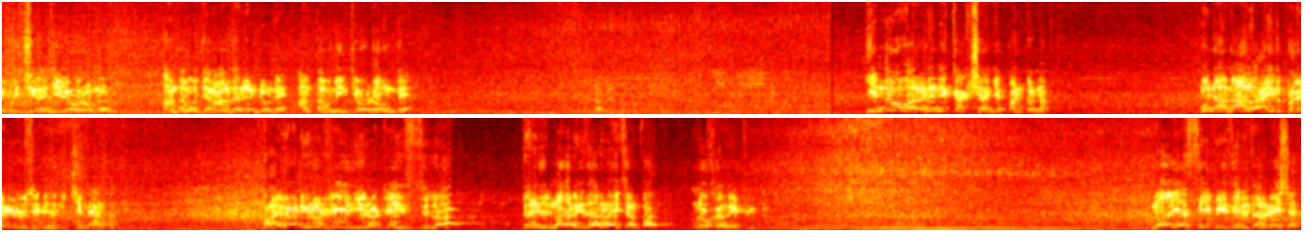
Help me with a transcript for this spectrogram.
ఇప్పుడు చిరంజీవి ఎవరు ఉన్నారు. అంతముందు జనార్దన్ రెడ్డి ఉండే అంతముందు ఇంకెవడో ఉండే. ఎందుకు వాళ్ళని నీ కక్ష అని చెప్పంటున్నా మొన్న నాలుగు ఐదు ప్రైవేట్ యూనివర్సిటీస్ ఇచ్చింది అనుమతి ప్రైవేట్ యూనివర్సిటీ యూనివర్సిటీస్లో there is no reservation for local nativity no SC BC reservation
